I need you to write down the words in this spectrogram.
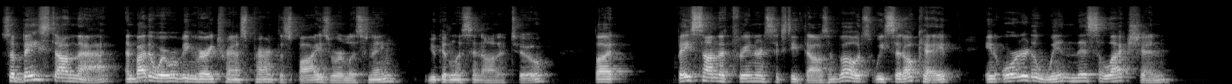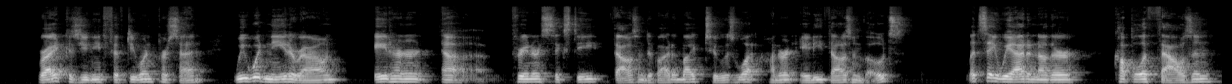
So based on that, and by the way, we're being very transparent. The spies who are listening, you can listen on it too. But based on the 360,000 votes, we said, okay, in order to win this election, right, because you need 51%, we would need around 800, uh, 360,000 divided by two is what? 180,000 votes. Let's say we add another couple of thousand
